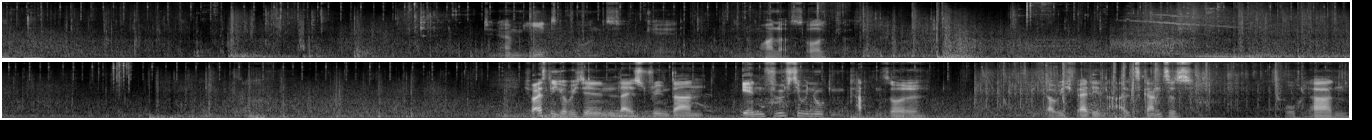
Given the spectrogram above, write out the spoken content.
Dynamit und okay, eine normale Assault-Klasse. Ich weiß nicht, ob ich den Livestream dann in 15 Minuten cutten soll. Ich glaube, ich werde ihn als Ganzes hochladen.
